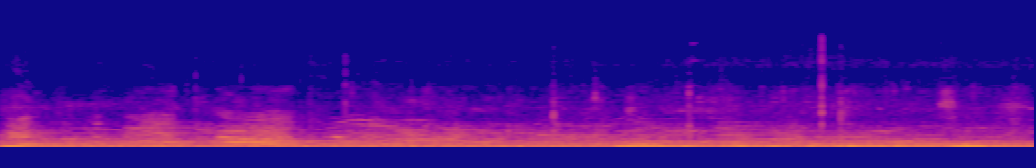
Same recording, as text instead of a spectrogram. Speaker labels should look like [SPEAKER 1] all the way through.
[SPEAKER 1] Thank you.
